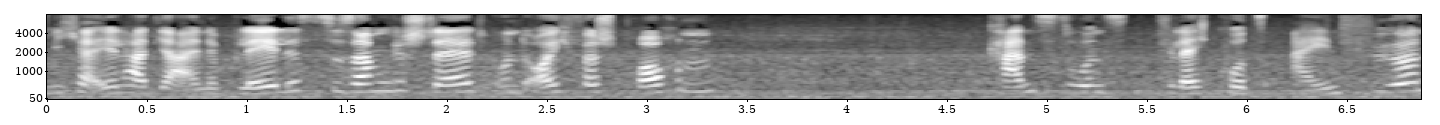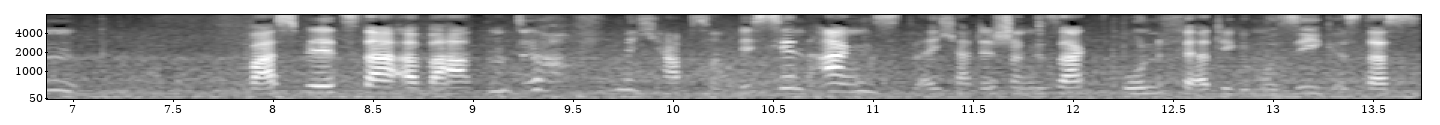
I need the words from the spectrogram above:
Michael hat ja eine Playlist zusammengestellt und euch versprochen, kannst du uns vielleicht kurz einführen, was wir jetzt da erwarten dürfen? Ich habe so ein bisschen Angst, ich hatte schon gesagt, unfertige Musik ist das,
